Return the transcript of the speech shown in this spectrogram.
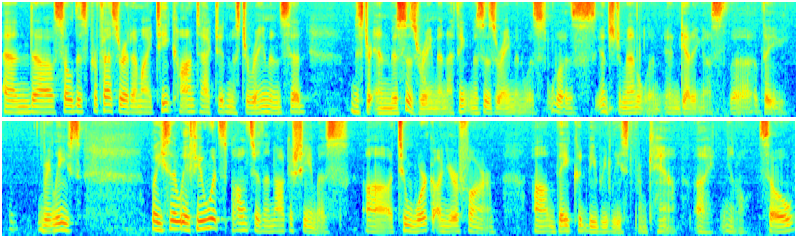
And uh, so this professor at MIT contacted Mr. Raymond and said, Mr. and Mrs. Raymond, I think Mrs. Raymond was, was instrumental in, in getting us the, the release. But he said, if you would sponsor the Nakashimas uh, to work on your farm, um, they could be released from camp. Uh, you know, so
